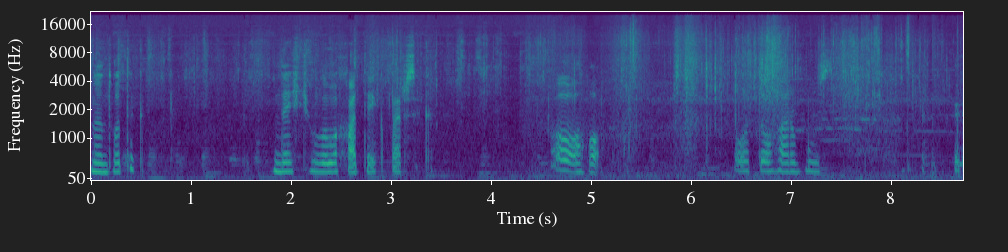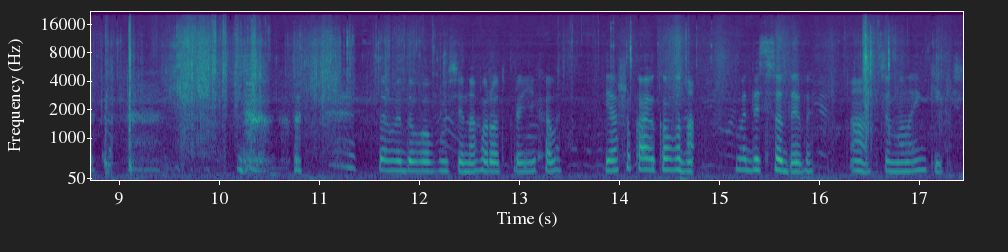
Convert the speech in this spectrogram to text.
на дотик. Дещо волохате, як персик. Ого! Ото гарбуз. Це ми до бабусі на город приїхали. Я шукаю кавуна. Ми десь садили. А, це маленький якийсь.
